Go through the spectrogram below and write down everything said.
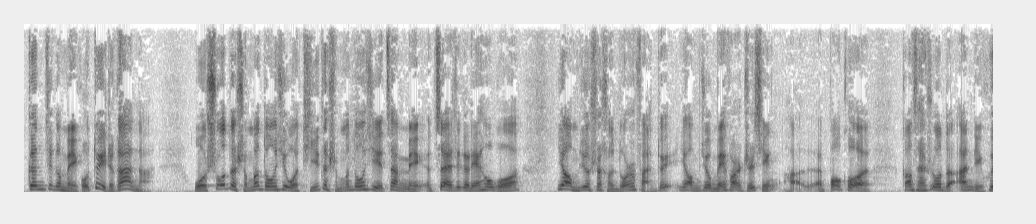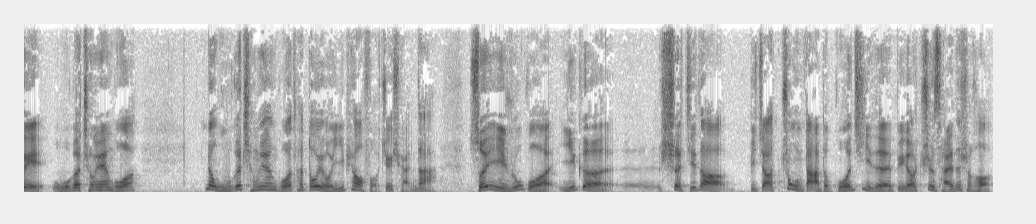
跟这个美国对着干呢？我说的什么东西，我提的什么东西，在美在这个联合国，要么就是很多人反对，要么就没法执行啊。包括刚才说的安理会五个成员国，那五个成员国它都有一票否决权的。所以，如果一个涉及到比较重大的国际的比较制裁的时候，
